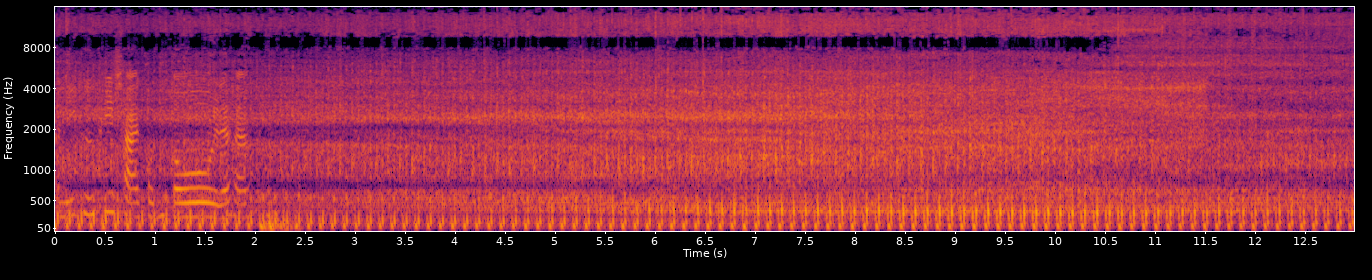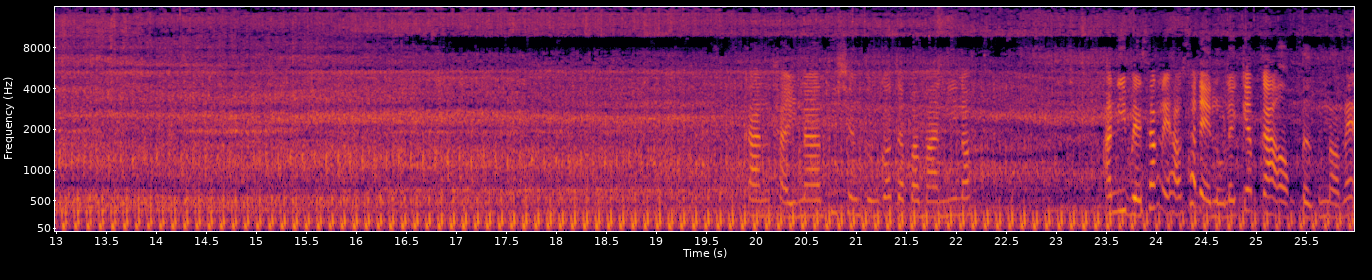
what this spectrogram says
อันนี้คือพี่ชายคนโตนะคะ การไถนาที่เชียงตุงก็จะประมาณนี้เนาะ อันนี้เบสักไหนเขาเสด็จหรือเลยเก็บกาออกตึกเนาะแม่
